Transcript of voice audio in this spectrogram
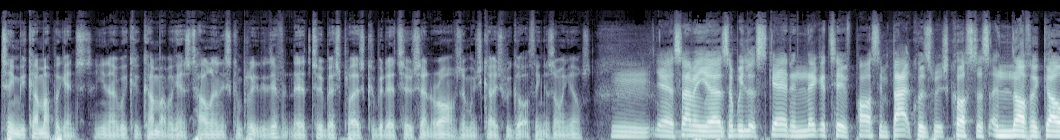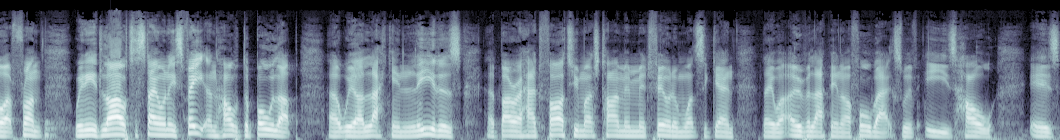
team you come up against. You know, we could come up against Hull, and it's completely different. Their two best players could be their two centre halves, in which case we've got to think of something else. Mm, yeah, Sammy. Uh, so we look scared and negative, passing backwards, which cost us another goal up front. We need Lyle to stay on his feet and hold the ball up. Uh, we are lacking leaders. Uh, Borough had far too much time in midfield, and once again they were overlapping our fullbacks with ease. Hull is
